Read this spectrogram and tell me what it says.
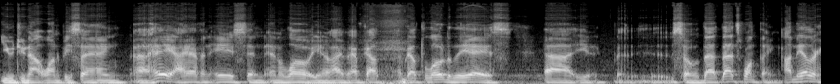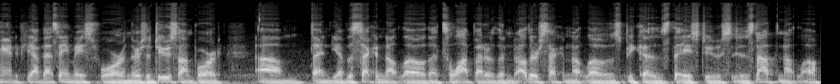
you do not want to be saying, uh, "Hey, I have an ace and, and a low." You know, I've, I've got I've got the low to the ace Uh, you so that that's one thing. On the other hand, if you have that same ace four and there's a deuce on board, um, then you have the second nut low. That's a lot better than other second nut lows because the ace deuce is not the nut low.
